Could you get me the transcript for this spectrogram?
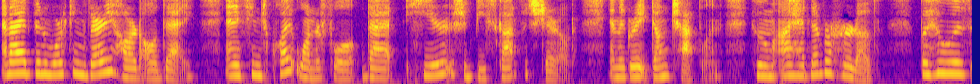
and I had been working very hard all day, and it seemed quite wonderful that here should be Scott Fitzgerald and the great Dunc Chaplin, whom I had never heard of, but who was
